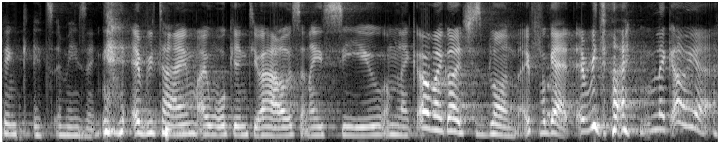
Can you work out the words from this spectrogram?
I think it's amazing. every time I walk into your house and I see you, I'm like, oh my God, she's blonde. I forget every time. I'm like, oh yeah,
